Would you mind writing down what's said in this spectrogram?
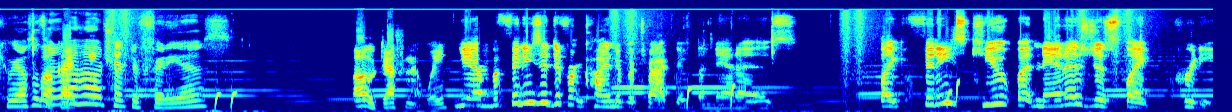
Can we also Look, talk I about how attractive Finny is? Oh, definitely. Yeah, but Finny's a different kind of attractive than Nana is. Like Finny's cute, but Nana's just like pretty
